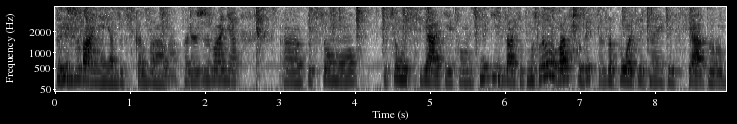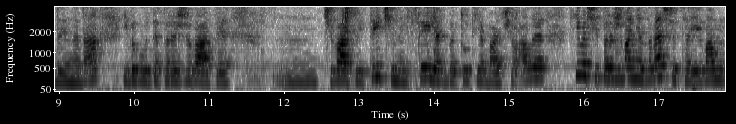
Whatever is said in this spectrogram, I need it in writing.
переживання, я би сказала. Переживання е, по цьому. По цьому святі якомусь, ну якийсь захід, можливо, вас кудись запросять на якесь свято родинне, да? і ви будете переживати, чи варто йти, чи не йти, якби тут я бачу. Але всі ваші переживання завершаться і вам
